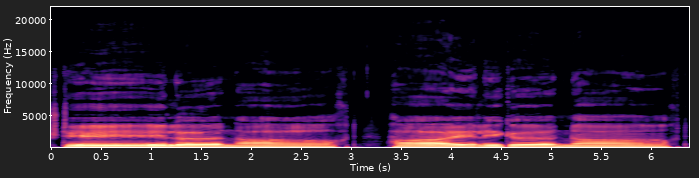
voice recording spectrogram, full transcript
Stille Nacht, heilige Nacht,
